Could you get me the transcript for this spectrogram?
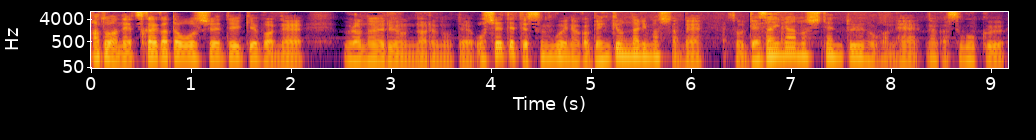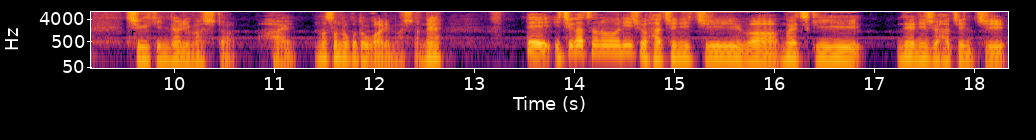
あとはね、使い方を教えていけばね、占えるようになるので、教えててすんごいなんか勉強になりましたね。そのデザイナーの視点というのがね、なんかすごく刺激になりました。はい。まあ、そんなことがありましたね。で、1月の28日は、毎月ね、28日、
